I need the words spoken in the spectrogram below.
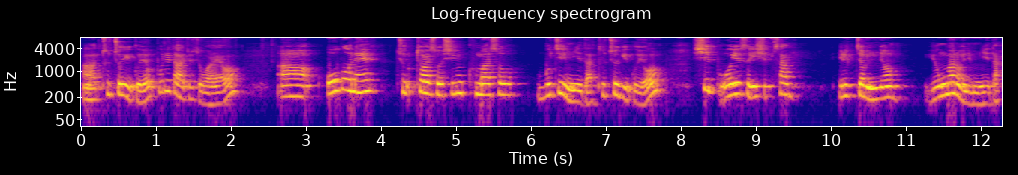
아, 두 쪽이고요. 뿌리도 아주 좋아요. 아, 5번에 중투화 소신 금화소 무지입니다. 두 쪽이고요. 15에서 23 1.0 6만 원입니다.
